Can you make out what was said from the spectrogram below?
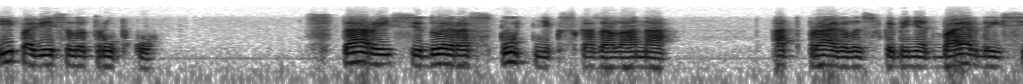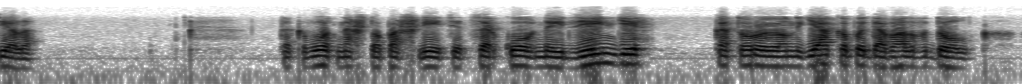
и повесила трубку. «Старый седой распутник», — сказала она, отправилась в кабинет Байерда и села. Так вот на что пошли эти церковные деньги, которые он якобы давал в долг.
